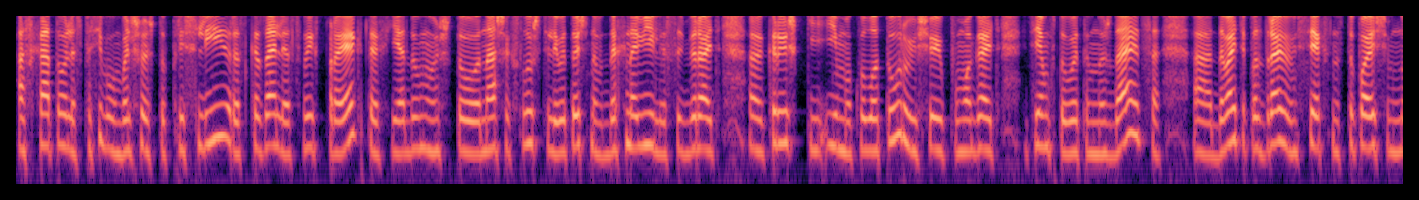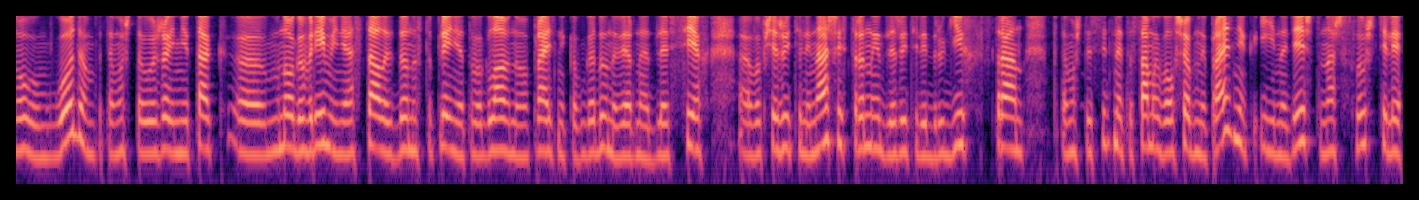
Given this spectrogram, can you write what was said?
Асхат, Оля, спасибо вам большое, что пришли, рассказали о своих проектах. Я думаю, что наших слушателей вы точно вдохновили собирать э, крышки и макулатуру, еще и помогать тем, кто в этом нуждается. А, Давайте поздравим всех с наступающим Новым годом, потому что уже не так э, много времени осталось до наступления этого главного праздника в году, наверное, для всех э, вообще жителей нашей страны, для жителей других стран, потому что действительно это самый волшебный праздник, и надеюсь, что наши слушатели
